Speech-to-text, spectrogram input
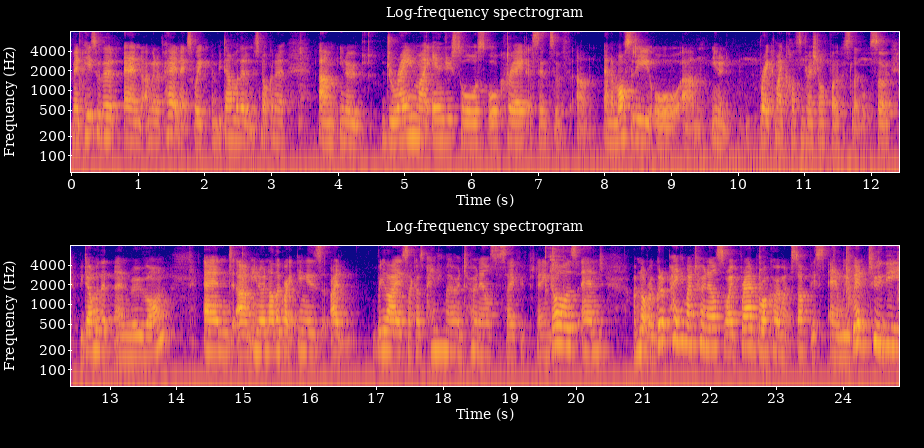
made peace with it, and I'm going to pay it next week and be done with it. And it's not going to, um, you know, drain my energy source or create a sense of um, animosity or, um, you know, break my concentration or focus levels. So be done with it and move on. And, um, you know, another great thing is I realized like I was painting my own toenails to save $15 and I'm not very good at painting my toenails, so I grabbed Rocco and went, stop this, and we went to the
